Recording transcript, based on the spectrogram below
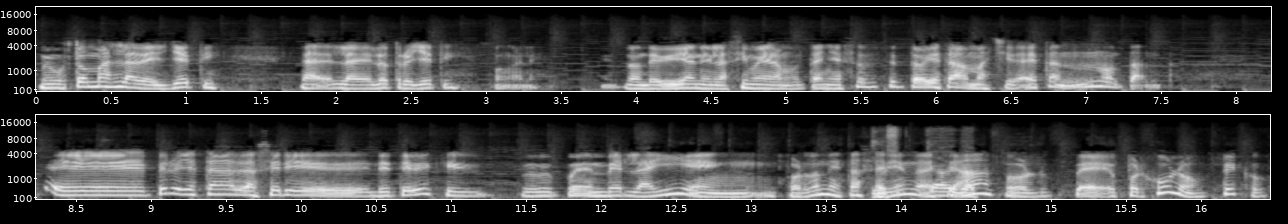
Me gustó más la del Yeti, la, la del otro Yeti, póngale. Donde vivían en la cima de la montaña. Eso todavía estaba más chida. Esta no tanto. Eh, pero ya está la serie de TV que pu- pueden verla ahí en por dónde está saliendo Este, ah por eh, por Hulu Peacock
